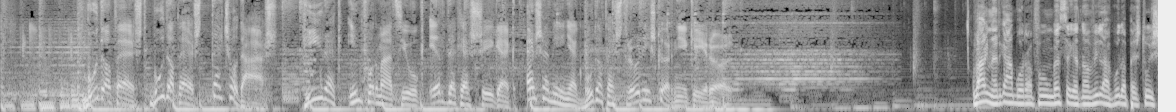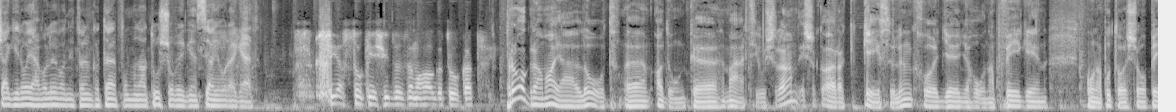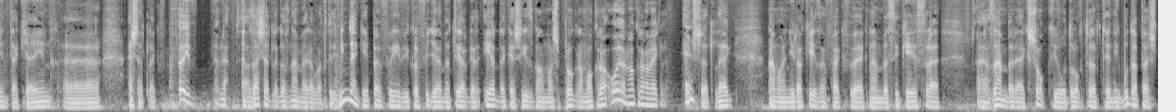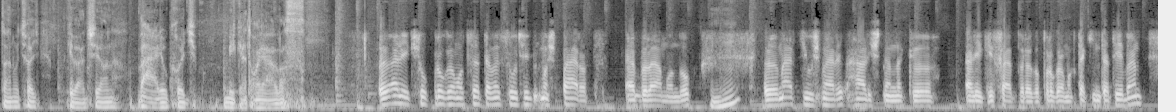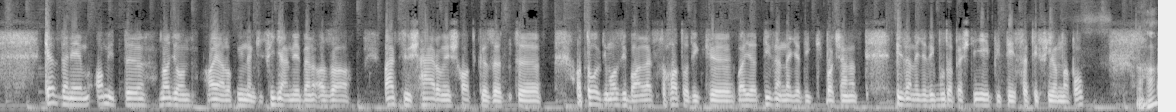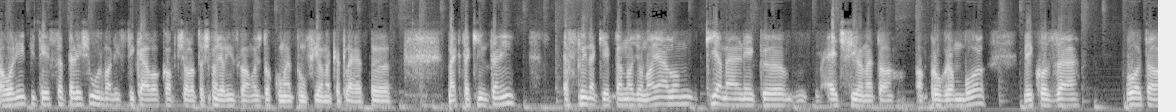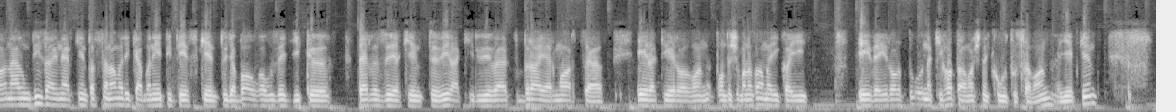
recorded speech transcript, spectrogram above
Budapest, Budapest, te csodás! Hírek, információk, érdekességek, események Budapestről és környékéről. Wagner Gáborral fogunk beszélgetni a Világ Budapest újságírójával, ő van itt velünk a telefonban a túlsó végén. Szia, jó reggelt! Sziasztok, és üdvözlöm a hallgatókat! Programajánlót adunk márciusra, és arra készülünk, hogy a hónap végén, hónap utolsó péntekjein esetleg, az esetleg az nem erre vonatkozik. Mindenképpen fölhívjuk a figyelmet érdekes, izgalmas programokra, olyanokra, amelyek esetleg nem annyira kézenfekvőek, nem veszik észre az emberek, sok jó dolog történik Budapesten, úgyhogy kíváncsian várjuk, hogy miket ajánlasz. Elég sok programot szedtem össze, úgyhogy most párat ebből elmondok. Uh-huh. Március már hál' Istennek eléggé felpörög a programok tekintetében. Kezdeném, amit nagyon ajánlok mindenki figyelmében, az a március 3 és 6 között a Toldi moziban lesz a hatodik, vagy a 14. bocsánat, 14. budapesti építészeti filmnapok. Aha. ahol építészettel és urbanisztikával kapcsolatos nagyon izgalmas dokumentumfilmeket lehet megtekinteni. Ezt mindenképpen nagyon ajánlom. Kiemelnék ö, egy filmet a, a programból, méghozzá volt a, nálunk designerként, aztán Amerikában építészként, ugye a Bauhaus egyik ö, tervezőjeként világhírűvel, Breyer Marcel életéről van, pontosabban az amerikai éveiről, neki hatalmas nagy kultusza van egyébként,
